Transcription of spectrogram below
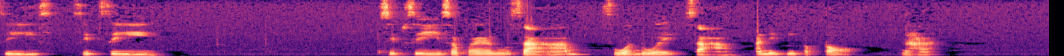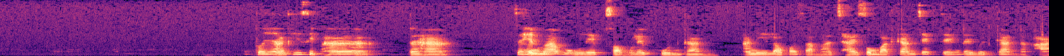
14 14 14สแควร์รูทสามส่วนด้วย 3 อันนี้คือคำตอบนะคะ ตัวอย่างที่ 15 นะคะ จะเห็นว่าวงเล็บ2เล็บคูณกัน อันนี้เราก็สามารถใช้สมบัติการแจกแจงได้เหมือนกันนะคะ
